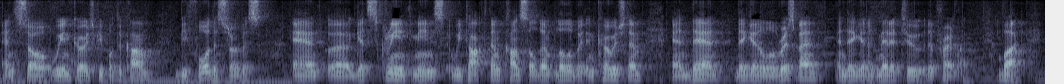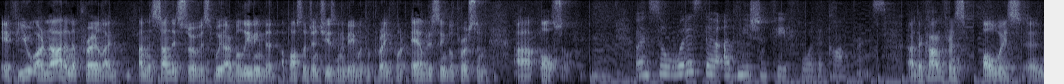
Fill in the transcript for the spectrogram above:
And so we encourage people to come before the service and uh, get screened means we talk to them, counsel them a little bit, encourage them, and then they get a little wristband and they get admitted to the prayer line. But if you are not in the prayer line on the Sunday service, we are believing that Apostle John Chi is going to be able to pray for every single person uh, also. And so, what is the admission fee for the conference? Uh, the conference always uh,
